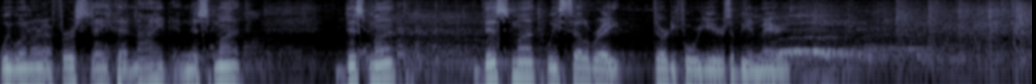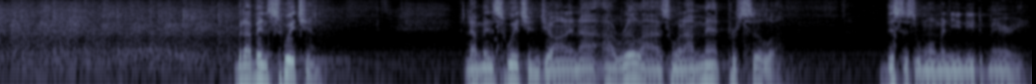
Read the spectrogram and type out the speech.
We went on our first date that night, and this month, this month, this month we celebrate 34 years of being married. But I've been switching. And I've been switching, John, and I, I realized when I met Priscilla, this is a woman you need to marry.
